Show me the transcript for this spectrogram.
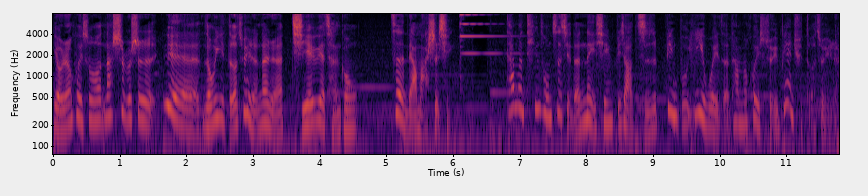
有人会说，那是不是越容易得罪人的人，企业越成功？这两码事情。他们听从自己的内心比较直，并不意味着他们会随便去得罪人。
